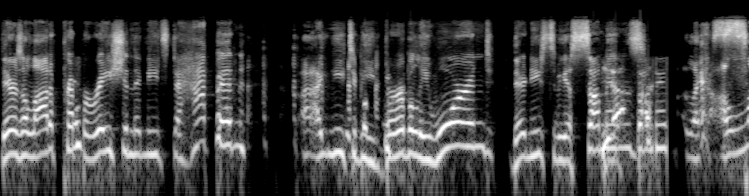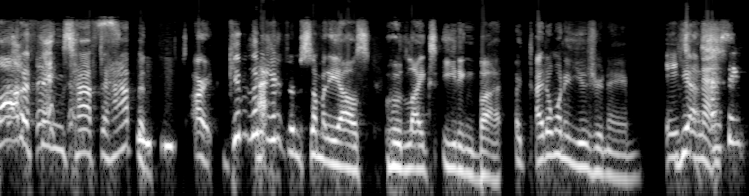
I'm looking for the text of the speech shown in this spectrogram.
there's a lot of preparation that needs to happen. I need to be verbally warned. There needs to be a summons. Like a lot of things have to happen. All right, give. Let me hear from somebody else who likes eating butt. I, I don't want to use your name. H&S. Yes. I think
